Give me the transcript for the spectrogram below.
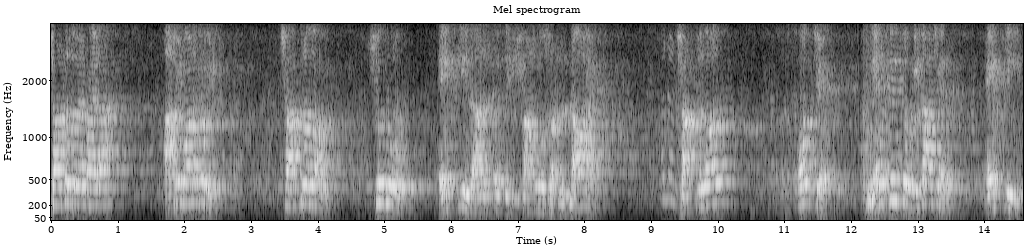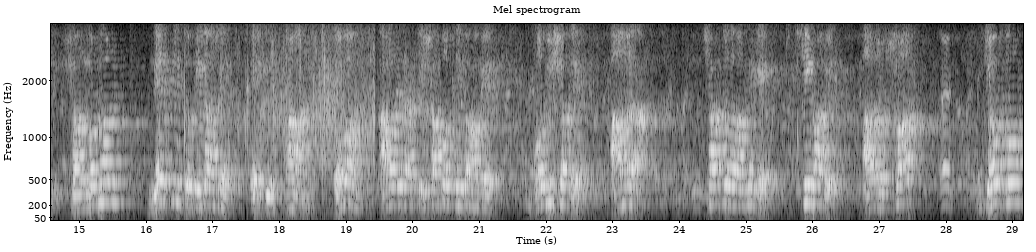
ছাত্রদলের ভাইরা, আমি মনে করি ছাত্রদল শুধু একটি রাজনৈতিক সংগঠন নয়। ছাত্রদল হচ্ছে নেতৃত্ব বিকাশের একটি সংগঠন নেতৃত্ব বিকাশের একটি স্থান। এবং আমাদের একটি শপথ নিতে হবে ভবিষ্যতে আমরা ছাত্রদল থেকে কীভাবে আরও সৎ, যোগ্য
